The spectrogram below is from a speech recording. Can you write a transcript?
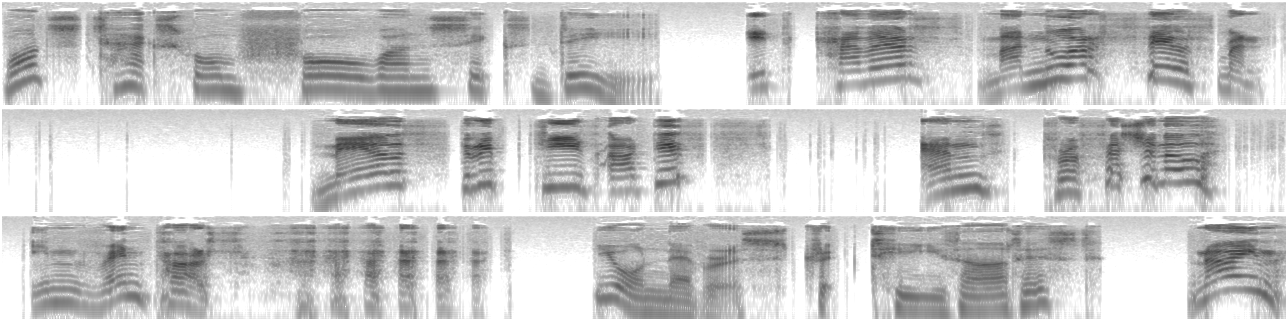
What's tax form 416D? It covers manure salesmen, male striptease artists, and professional inventors. You're never a striptease artist. Nine!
